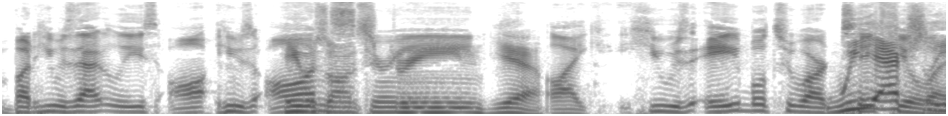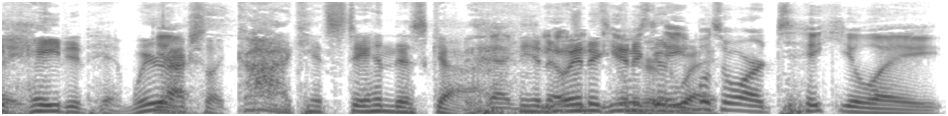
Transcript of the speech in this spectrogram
but he was at least on. He was on, was on screen, yeah. like he was able to articulate. we actually hated him. We were Yes. actually like, God, I can't stand this guy. that you know, he, in a, he in a good able way. to articulate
